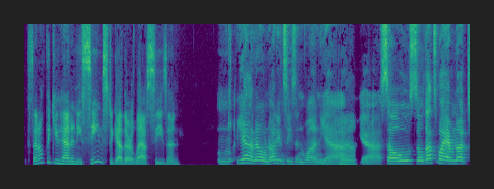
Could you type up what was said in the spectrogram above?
Because I don't think you had any scenes together last season. mm, yeah no not in season one yeah Yeah. yeah so so that's why I'm not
